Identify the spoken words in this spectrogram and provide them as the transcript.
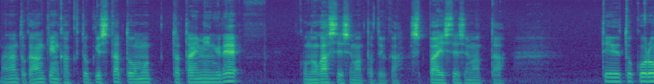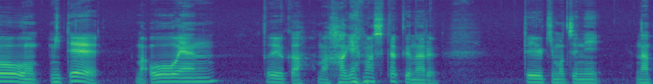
まあ、なんとか案件獲得したと思ったタイミングでこう逃してしまったというか失敗してしまったっていうところを見て、まあ、応援というか、まあ、励ましたくなるっていう気持ちになっ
